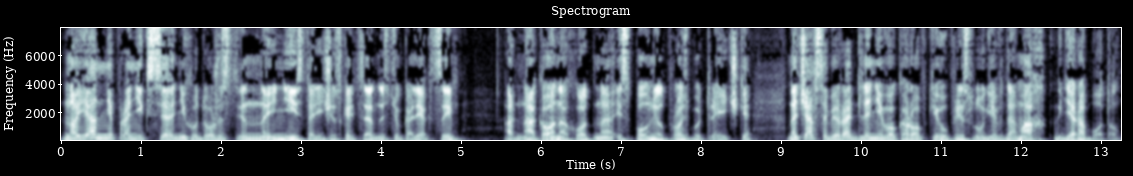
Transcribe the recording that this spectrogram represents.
Но Ян не проникся ни художественной, ни исторической ценностью коллекции. Однако он охотно исполнил просьбу Трейчке, начав собирать для него коробки у прислуги в домах, где работал.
